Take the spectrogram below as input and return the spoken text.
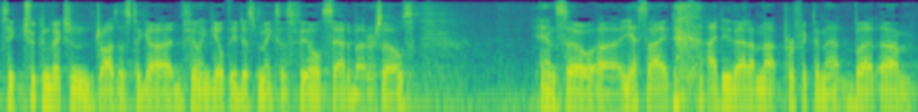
See, true conviction draws us to God. Feeling guilty just makes us feel sad about ourselves. And so, uh, yes, I I do that. I'm not perfect in that, but um,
